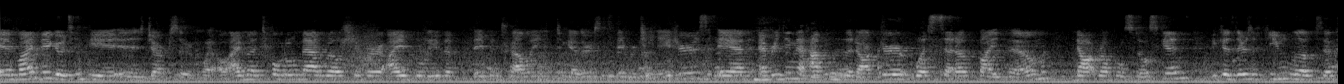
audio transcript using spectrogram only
and my big OTP is Jefferson and Whale. I'm a total Mad Whale shipper. I believe that they've been traveling together since they were teenagers, and everything that happened to the Doctor was set up by them, not Rumpelstiltskin. Because there's a few looks, and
